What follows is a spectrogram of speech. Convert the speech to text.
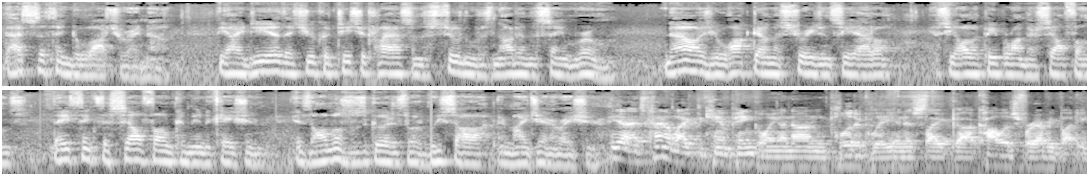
That's the thing to watch right now. The idea that you could teach a class and the student was not in the same room. Now, as you walk down the street in Seattle, you see all the people on their cell phones they think the cell phone communication is almost as good as what we saw in my generation. Yeah, it's kind of like the campaign going on politically, and it's like uh, college for everybody.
